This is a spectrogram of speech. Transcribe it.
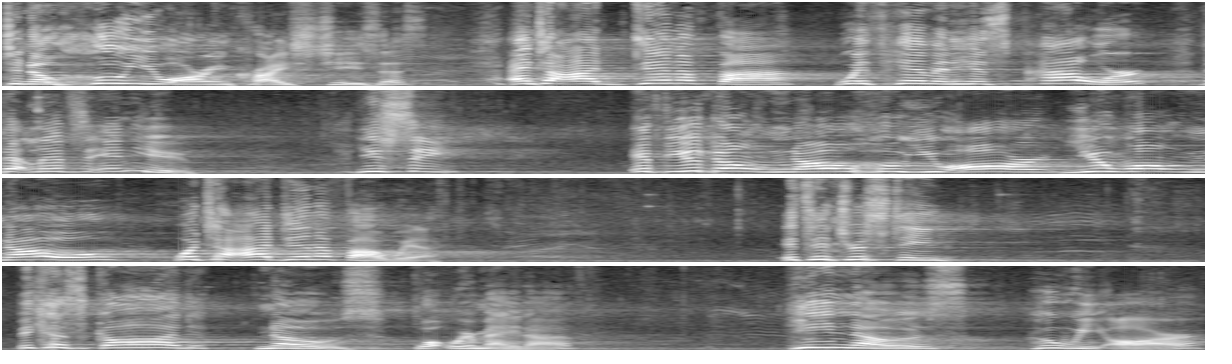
to know who you are in Christ Jesus and to identify with Him and His power that lives in you. You see, if you don't know who you are, you won't know what to identify with. It's interesting because God knows what we're made of. He knows who we are.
